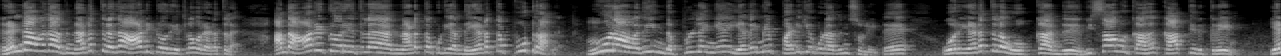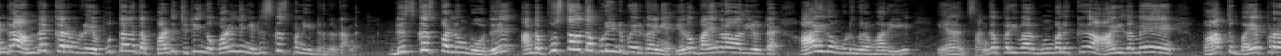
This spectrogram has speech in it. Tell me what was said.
ரெண்டாவது அது நடத்துறது ஆடிட்டோரியத்துல ஒரு இடத்துல. அந்த ஆடிட்டோரியத்துல நடத்தக்கூடிய அந்த இடத்த பூட்டுறாங்க. மூணாவது இந்த பிள்ளைங்க எதையுமே படிக்க கூடாதுன்னு சொல்லிட்டு ஒரு இடத்துல உட்காந்து விசாவுக்காக காத்திருக்கிறேன். என்ற அம்பேத்கருடைய புத்தகத்தை படிச்சுட்டு இந்த குழந்தைங்க டிஸ்கஸ் பண்ணிட்டு இருந்திருக்காங்க. டிஸ்கஸ் பண்ணும்போது அந்த புஸ்தகத்தை புடிங்கிட்டு போயிருக்காங்க. ஏதோ பயங்கரவாதிகள்கிட்ட ஆயுதம் கொடுங்குற மாதிரி. ஏன் சங்க பரிவார் கும்பலுக்கு ஆயுதமே பார்த்து பயப்படுற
